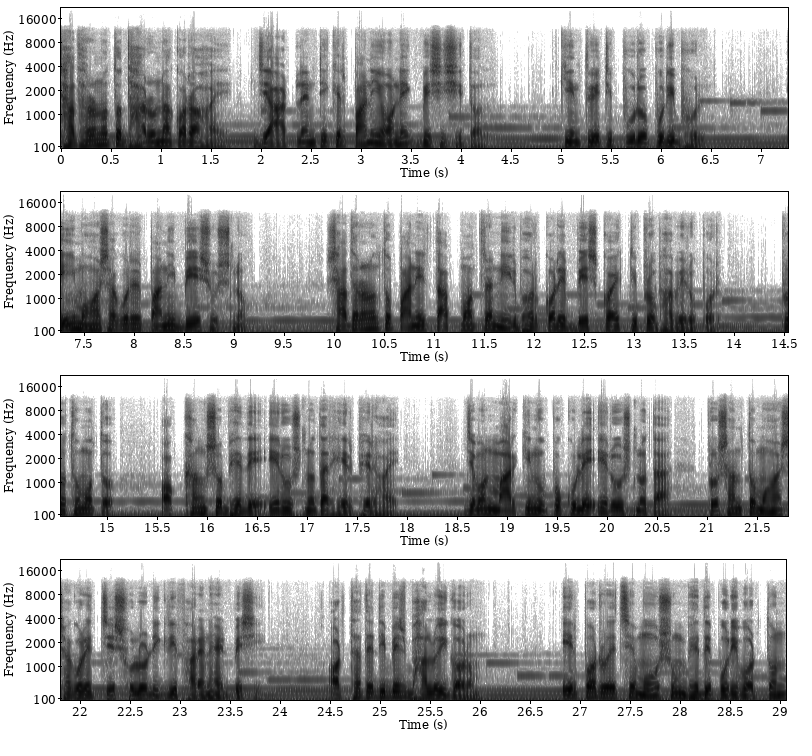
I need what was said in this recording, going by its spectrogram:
সাধারণত ধারণা করা হয় যে আটলান্টিকের পানি অনেক বেশি শীতল, কিন্তু এটি পুরোপুরি ভুল। এই মহাসাগরের পানি বেশ উষ্ণ। সাধারণত পানির তাপমাত্রা নির্ভর করে বেশ কয়েকটি প্রভাবের উপর। প্রথমত, অক্ষাংশ ভেদে এর উষ্ণতার হেরফের হয়। যেমন মার্কিন উপকূলে এর উষ্ণতা প্রশান্ত মহাসাগরের চেয়ে ষোলো ডিগ্রি ফারেনহাইট বেশি। অর্থাৎ এটি বেশ ভালোই গরম। এরপর রয়েছে মৌসুম ভেদে পরিবর্তন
